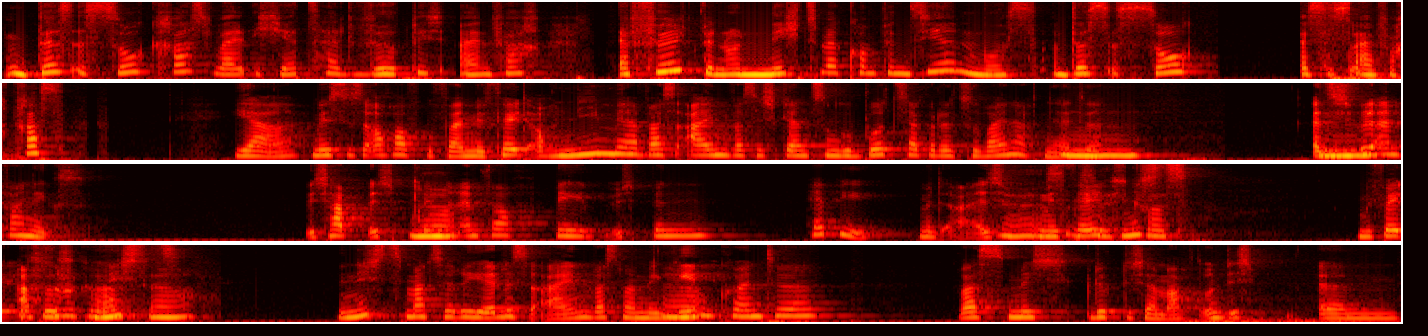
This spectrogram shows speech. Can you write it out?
Und das ist so krass, weil ich jetzt halt wirklich einfach erfüllt bin und nichts mehr kompensieren muss. Und das ist so, es ist einfach krass. Ja, mir ist es auch aufgefallen. Mir fällt auch nie mehr was ein, was ich gern zum Geburtstag oder zu Weihnachten hätte. Mhm. Also ich will mhm. einfach nichts. Ich hab, ich bin ja. einfach, ich bin happy mit ich, ja, mir fällt nichts. Krass. Mir fällt absolut krass, nichts, ja. nichts Materielles ein, was man mir geben könnte, was mich glücklicher macht. Und ich ähm,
